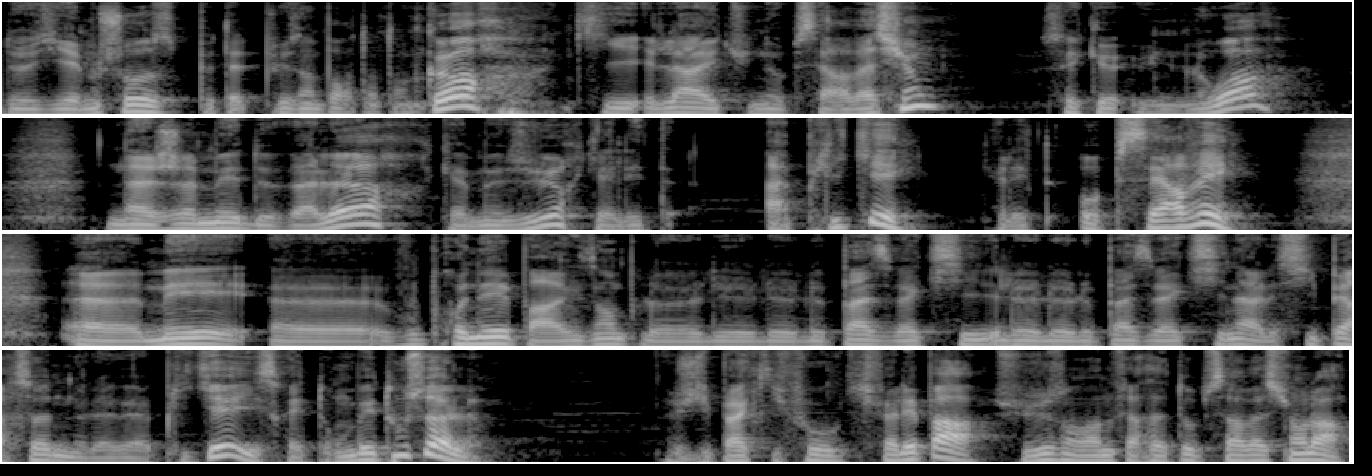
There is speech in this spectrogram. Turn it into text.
deuxième chose, peut-être plus importante encore, qui là est une observation, c'est qu'une loi n'a jamais de valeur qu'à mesure qu'elle est appliquée, qu'elle est observée. Mais vous prenez par exemple le, le, pass le, pass vaccinal, si personne ne l'avait appliqué, il serait tombé tout seul. Je dis pas qu'il faut qu'il fallait pas. Je suis juste en train de faire cette observation-là.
